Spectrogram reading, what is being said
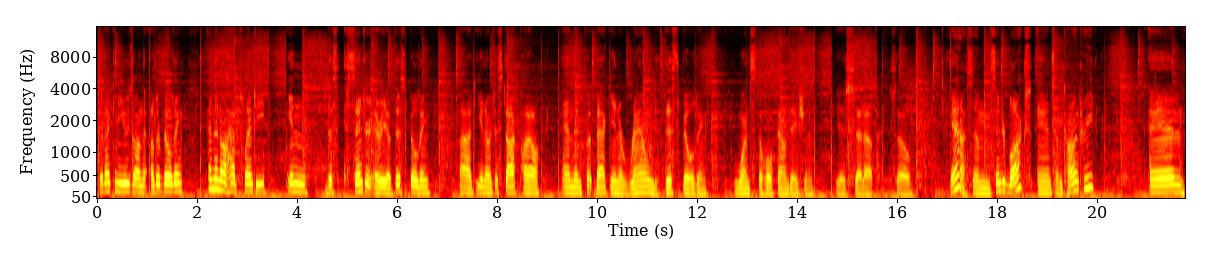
that I can use on the other building. And then I'll have plenty in the center area of this building, uh, you know, to stockpile and then put back in around this building once the whole foundation is set up. So yeah, some cinder blocks and some concrete and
